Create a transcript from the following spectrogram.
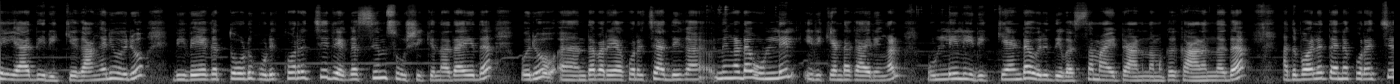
ചെയ്യാതിരിക്കുക. അങ്ങനെ ഒരു വിവേകത്തോടു കൂടി കുറച്ച് രഹസ്യം സൂക്ഷിക്കുന്ന അതായത് ഒരു എന്താ പറയുക കുറച്ച് അധികം നിങ്ങളുടെ ഉള്ളിൽ ഇരിക്കേണ്ട കാര്യങ്ങൾ ഉള്ളിൽ ഇരിക്കേണ്ട ഒരു ദിവസമായിട്ടാണ് നമുക്ക് കാണുന്നത്. അതുപോലെ തന്നെ കുറച്ച്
